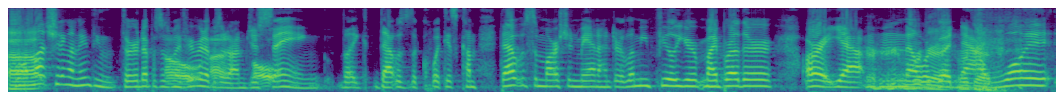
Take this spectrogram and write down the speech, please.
Well, I'm Uh, not shitting on anything. The third episode is my Oh, favorite episode. uh, I'm just oh. saying, like that was the quickest come. That was the Martian Manhunter. Let me feel your my brother. All right, yeah, mhm, no, We're we're, good, good, we're now. good. What?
